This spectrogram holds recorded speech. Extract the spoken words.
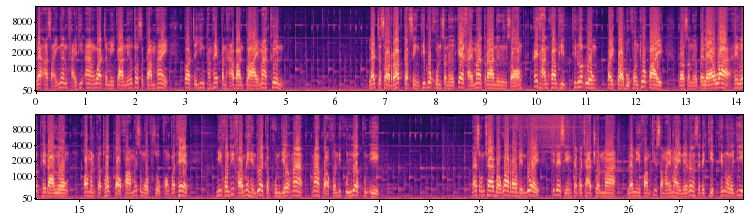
และอาศัยเงื่อนไขที่อ้างว่าจะมีการนิรโทษกรรมให้ ก็จะยิ่งทำให้ปัญหาบานปลายมากขึ้น และจะสอดรับกับสิ่งที่พวกคุณเสนอแก้ไขมาตรา 112 ให้ฐานความผิดที่ลดลงไปกว่าบุคคลทั่วไป เราเสนอไปแล้วว่าให้ลดเพดานลง เพราะมันกระทบต่อความไม่สงบสุขของประเทศ มีคนที่เขาไม่เห็นด้วยกับคุณเยอะมาก มากกว่าคนที่คุณเลือกคุณอีกนายสมชายบอกว่าเราเห็นด้วยที่ได้เสียงจากประชาชนมา และมีความคิดสมัยใหม่ในเรื่องเศรษฐกิจเทคโนโลยี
